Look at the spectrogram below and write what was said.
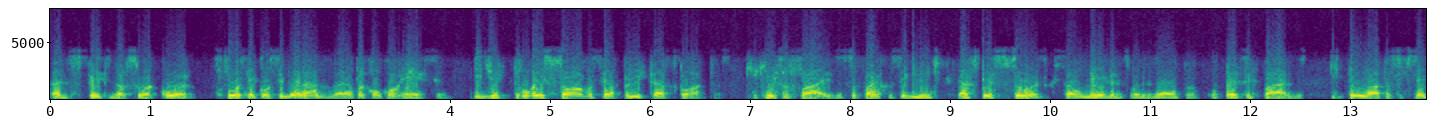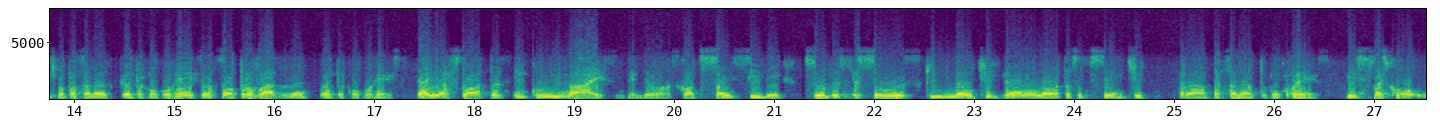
a despeito da sua cor, fossem consideradas na ampla concorrência. E depois só você aplica as cotas. Que, que, isso faz? Isso faz o seguinte: as pessoas que são negras, por exemplo, ou principados, que têm nota suficiente para passar na ampla concorrência, elas são aprovadas na ampla concorrência. Aí as cotas incluem mais, entendeu? As cotas só incidem sobre as pessoas que não tiveram nota suficiente para passar na ampla concorrência. Isso faz com,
